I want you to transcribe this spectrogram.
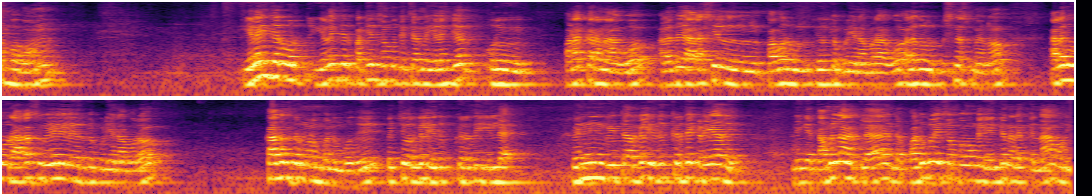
சம்பவம் இளைஞர் ஒரு இளைஞர் பட்டியல் சமூகத்தை சேர்ந்த இளைஞர் ஒரு பணக்காரனாகவோ அல்லது அரசியல் பவர் இருக்கக்கூடிய நபராகவோ அல்லது ஒரு பிஸ்னஸ் மேனோ அல்லது ஒரு அரசு வேலையில் இருக்கக்கூடிய நபரோ காதல் திருமணம் பண்ணும்போது பெற்றோர்கள் இருக்கிறது இல்லை. பெண்ணின் வீட்டார்கள் இருக்கிறதே கிடையாது. நீங்கள் தமிழ்நாட்டில் இந்த படுகொலை சம்பவங்கள் எங்கே நடக்குன்னா ஒரு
